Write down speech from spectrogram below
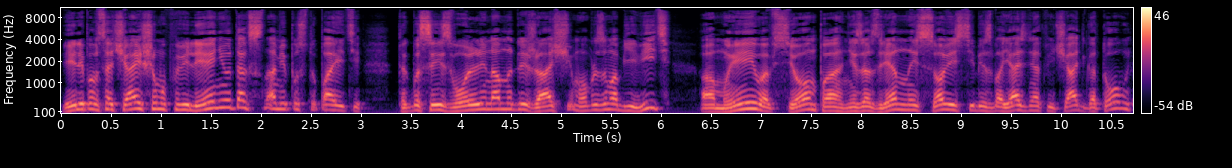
Или по высочайшему повелению так с нами поступаете? Так бы соизволили нам надлежащим образом объявить, а мы во всем по незазренной совести без боязни отвечать готовы».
